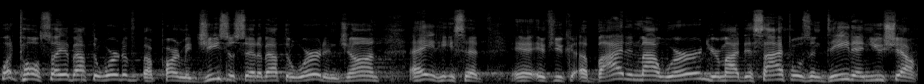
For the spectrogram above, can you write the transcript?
What Paul say about the word of, uh, pardon me, Jesus said about the word in John 8, he said, If you abide in my word, you're my disciples indeed, and you shall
